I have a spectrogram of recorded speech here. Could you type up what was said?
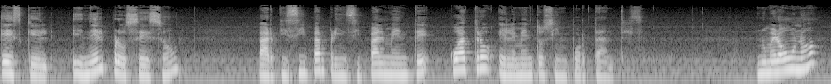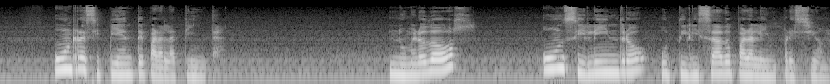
es que en el proceso participan principalmente cuatro elementos importantes. Número uno, un recipiente para la tinta. Número dos, un cilindro utilizado para la impresión.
